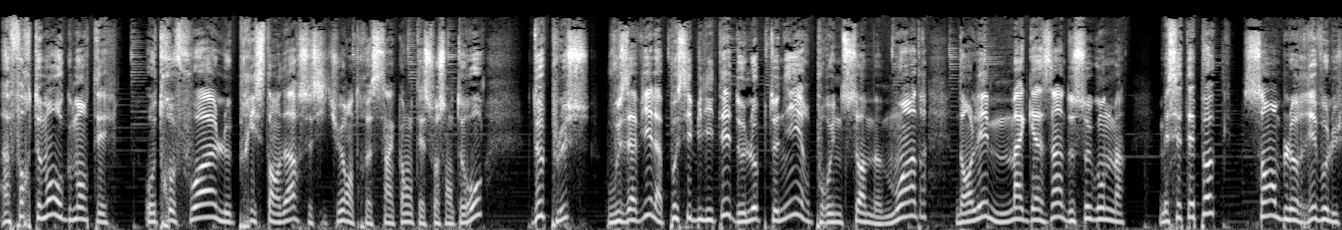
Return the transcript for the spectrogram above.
a fortement augmenté. Autrefois, le prix standard se situait entre 50 et 60 euros. De plus, vous aviez la possibilité de l'obtenir pour une somme moindre dans les magasins de seconde main. Mais cette époque semble révolue.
